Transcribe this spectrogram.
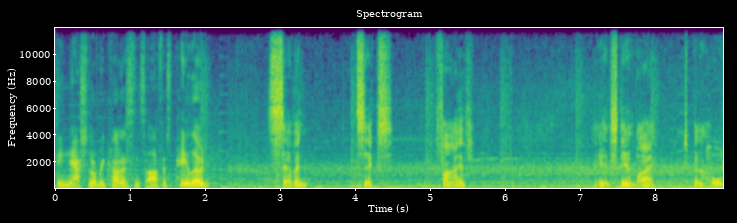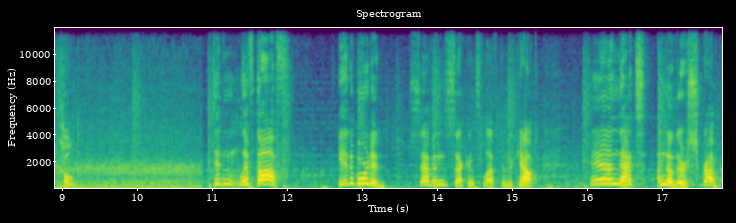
a National Reconnaissance Office payload. Seven, six, five, and stand by. There's been a hold called. Didn't lift off. It aborted. Seven seconds left in the count. And that's another scrub.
